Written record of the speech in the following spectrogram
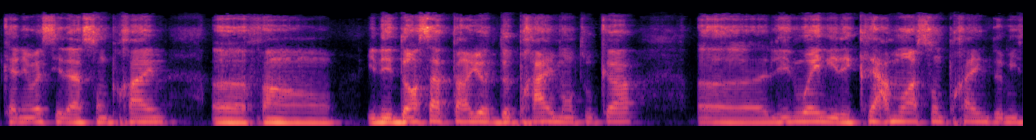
Kanye West il est à son prime, Euh, enfin il est dans sa période de prime en tout cas. Euh, Lil Wayne il est clairement à son prime 2000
